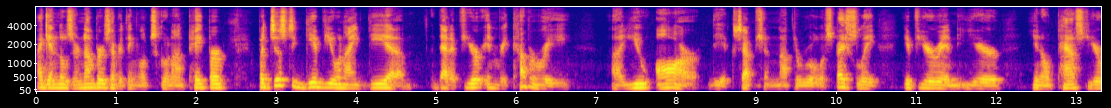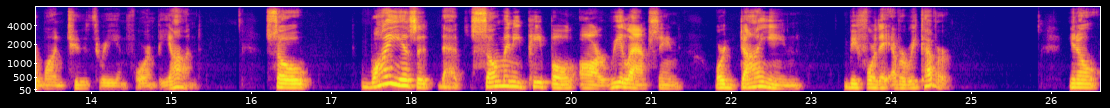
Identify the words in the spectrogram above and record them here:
again, those are numbers, everything looks good on paper. But just to give you an idea that if you're in recovery, uh, you are the exception, not the rule, especially if you're in year, you know, past year one, two, three, and four and beyond. So, why is it that so many people are relapsing or dying before they ever recover? You know,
